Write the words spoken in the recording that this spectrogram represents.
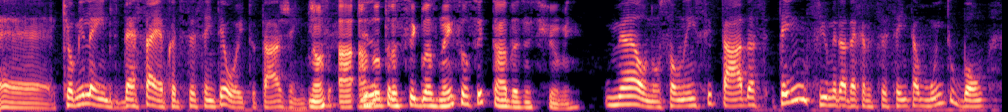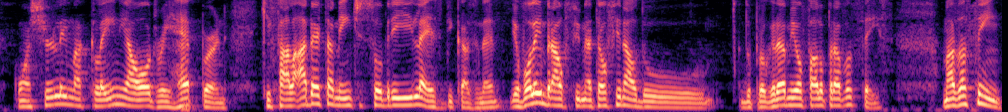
é, que eu me lembre dessa época de 68, tá, gente? Nossa, a, de... as outras siglas nem são citadas nesse filme. Não, não são nem citadas. Tem um filme da década de 60 muito bom, com a Shirley MacLaine e a Audrey Hepburn, que fala abertamente sobre lésbicas, né? Eu vou lembrar o filme até o final do, do programa e eu falo para vocês. Mas assim,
